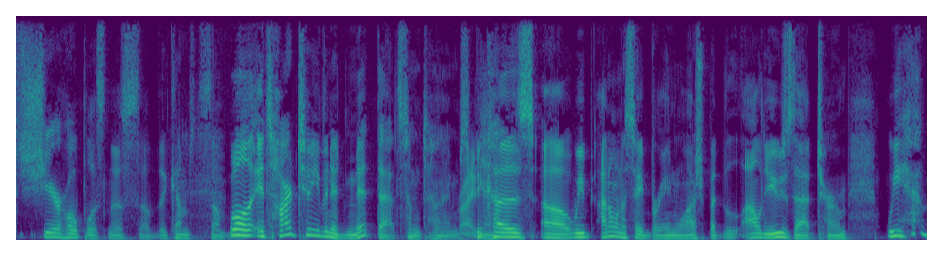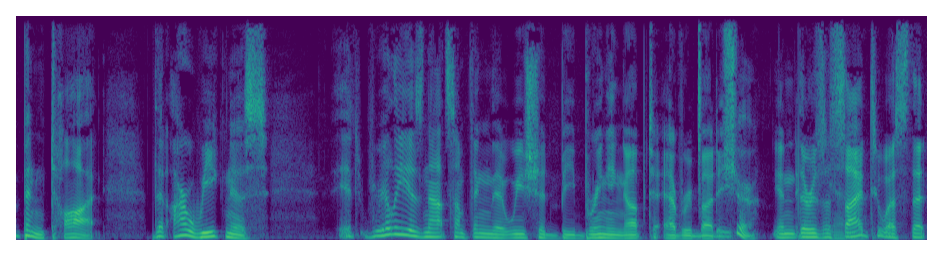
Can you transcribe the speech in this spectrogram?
sheer hopelessness of, that comes to some. Well, it's hard to even admit that sometimes Right. because uh, we I don't want to say brainwash, but I'll use that term. We have been taught that our weakness it really is not something that we should be bringing up to everybody. Sure. And there is a side to us that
